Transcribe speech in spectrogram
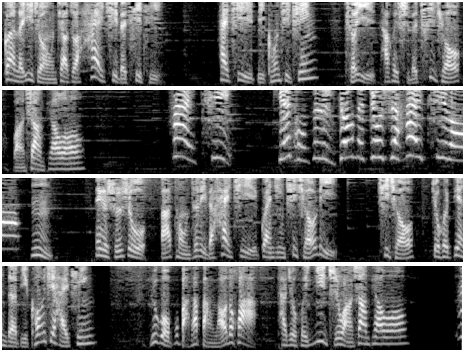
灌了一种叫做氦气的气体。氦气比空气轻，所以它会使得气球往上飘哦。氦气，铁桶子里装的就是氦气喽。嗯，那个叔叔把桶子里的氦气灌进气球里，气球就会变得比空气还轻。如果不把它绑牢的话，它就会一直往上飘哦。嗯，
